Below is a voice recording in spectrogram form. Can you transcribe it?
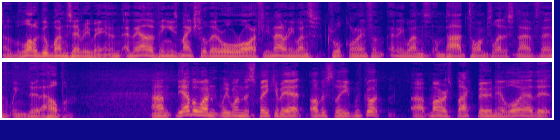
a lot of good ones everywhere. And, and the other thing is make sure they're all right. If you know anyone's crook or anything, anyone's on hard times, let us know if there's anything we can do to help them. Um, the other one we wanted to speak about, obviously, we've got uh, Maurice Blackburn, our lawyer. That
